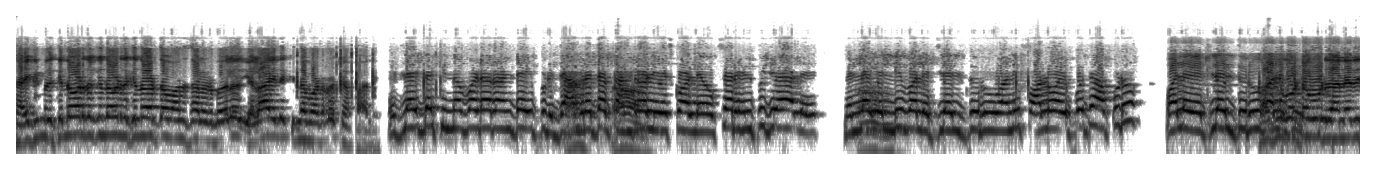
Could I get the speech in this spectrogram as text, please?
సైకిల్ మీద కింద పడతావు కింద పడతావు కింద పడతావు వంద బదులు ఎలా అయితే కింద పడరో చెప్పాలి. ఎట్లయితే కింద పడారంటే ఇప్పుడు జాగ్రత్త. కంట్రోల్ చేసుకోవాలి. ఒకసారి హెల్ప్ చేయాలి. మెల్లగా. వెళ్ళి వాళ్ళు ఎట్లా వెళ్తురు అని ఫాలో అయిపోతే అప్పుడు వాళ్ళు ఎట్లా వెళ్తురు కళ్ళు కొట్టకూడదు అనేది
